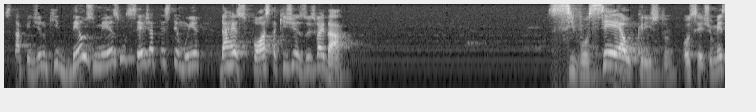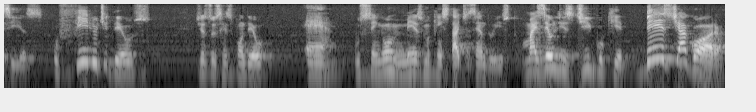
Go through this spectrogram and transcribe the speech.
Está pedindo que Deus mesmo seja a testemunha da resposta que Jesus vai dar. Se você é o Cristo, ou seja, o Messias, o Filho de Deus, Jesus respondeu: é o Senhor mesmo quem está dizendo isto. Mas eu lhes digo que desde agora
